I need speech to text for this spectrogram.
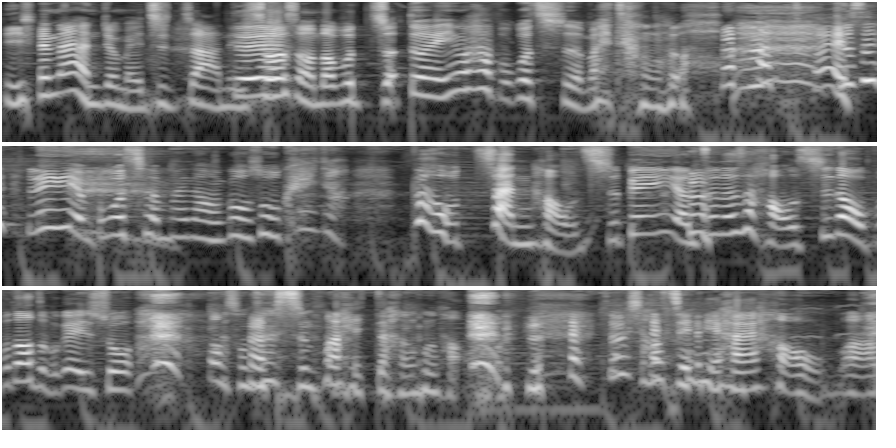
你现在很久没吃炸，你说什么都不准。对，因为他不过吃了麦当劳，就是 Lilian 不过吃了麦当劳，跟我说，我跟你讲爆赞好吃，跟你讲真的是好吃到我不知道怎么跟你说，我说那是麦当劳。这位小姐你还好吗？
